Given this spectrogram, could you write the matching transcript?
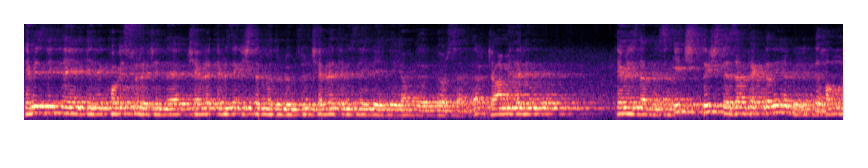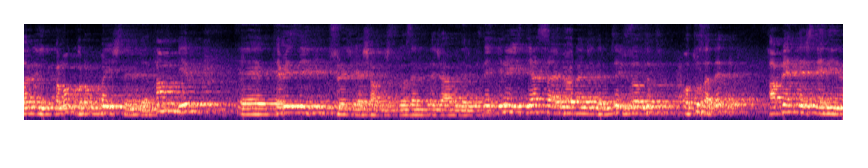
Temizlikle ilgili Covid sürecinde Çevre Temizlik İşleri Müdürlüğümüzün çevre temizliği ile ilgili yaptığı görseller. Camilerin temizlenmesi, iç dış dezenfektanıyla birlikte halıların yıkama kurutma işlemi de tam bir e, temizlik süreci yaşanmıştır özellikle camilerimizde. Yine ihtiyaç sahibi öğrencilerimize 130 adet tablet desteğini yine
